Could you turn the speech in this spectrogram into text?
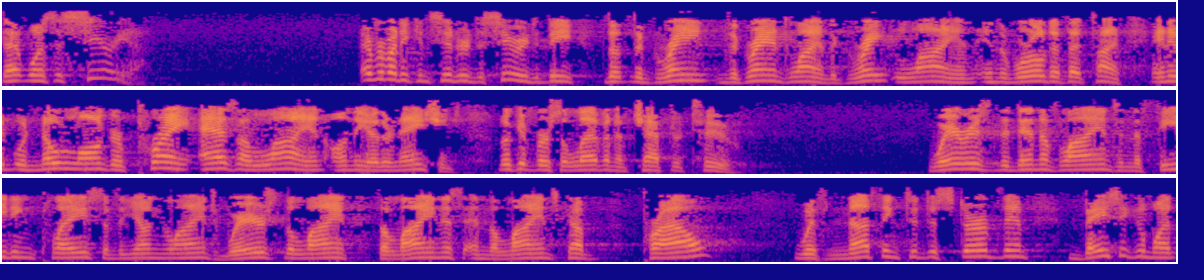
that was Assyria. Everybody considered Assyria to be the, the, grand, the grand lion, the great lion in the world at that time. And it would no longer prey as a lion on the other nations. Look at verse 11 of chapter 2. Where is the den of lions and the feeding place of the young lions? Where's the lion, the lioness, and the lion's cub prowl with nothing to disturb them? Basically, what,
